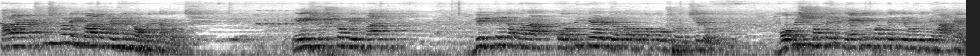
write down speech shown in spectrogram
তারা একটা সুষ্ঠু নির্বাচনের জন্য অপেক্ষা করছে। এই সুষ্ঠু নির্বাচন বিঘ্নিত করা অতীতের যত অপকৌশল ছিল, ভবিষ্যতে একই পথে কেউ যদি হাঁটেন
